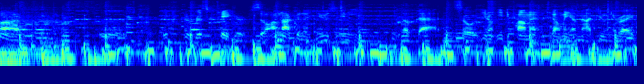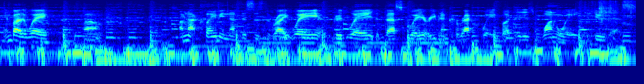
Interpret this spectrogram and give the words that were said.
I'm a, risk taker, so I'm not going to use any of that. So you don't need to comment and tell me I'm not doing it right. And by the way, um, I'm not claiming that this is the right way, a good way, the best way, or even a correct way, but it is one way to do this.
